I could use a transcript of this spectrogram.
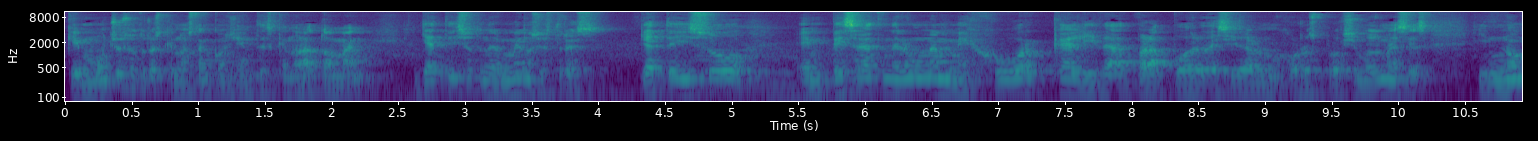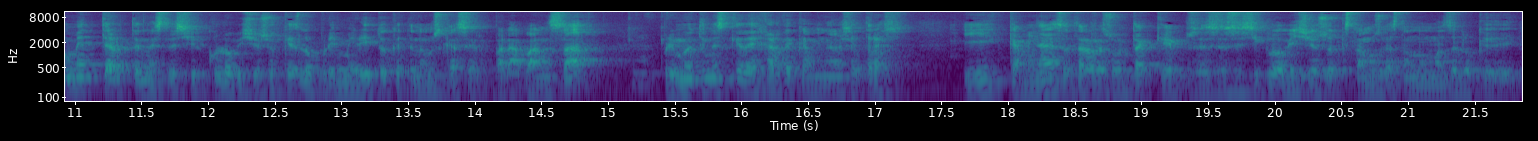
que muchos otros que no están conscientes, que no la toman, ya te hizo tener menos estrés, ya te hizo empezar a tener una mejor calidad para poder decidir a lo mejor los próximos meses y no meterte en este círculo vicioso que es lo primerito que tenemos que hacer para avanzar. Primero tienes que dejar de caminar hacia atrás y caminar hacia atrás resulta que pues, es ese ciclo vicioso que estamos gastando más de lo que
